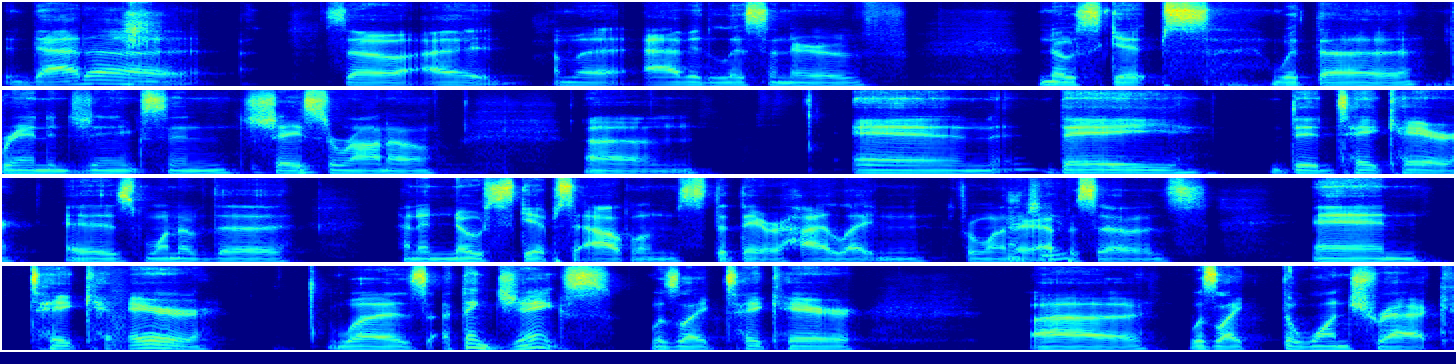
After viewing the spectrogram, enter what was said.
That uh so I I'm a avid listener of No Skips with uh Brandon Jinx and Shea Mhm. Serrano. Um and they did Take Care as one of the kind of No Skips albums that they were highlighting for one of Got their you. episodes. And Take Care was I think Jinx was like Take Care uh was like the one track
